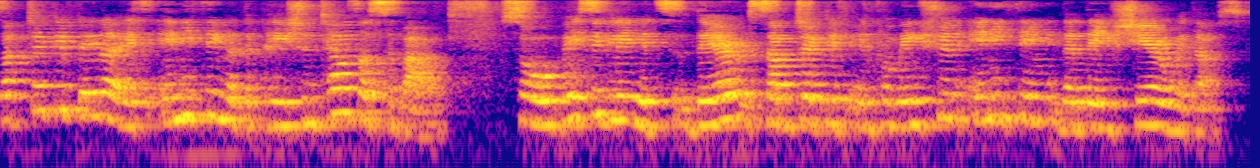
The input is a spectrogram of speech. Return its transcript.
Subjective data is anything that the patient tells us about. So basically it's their subjective information, anything that they share with us.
